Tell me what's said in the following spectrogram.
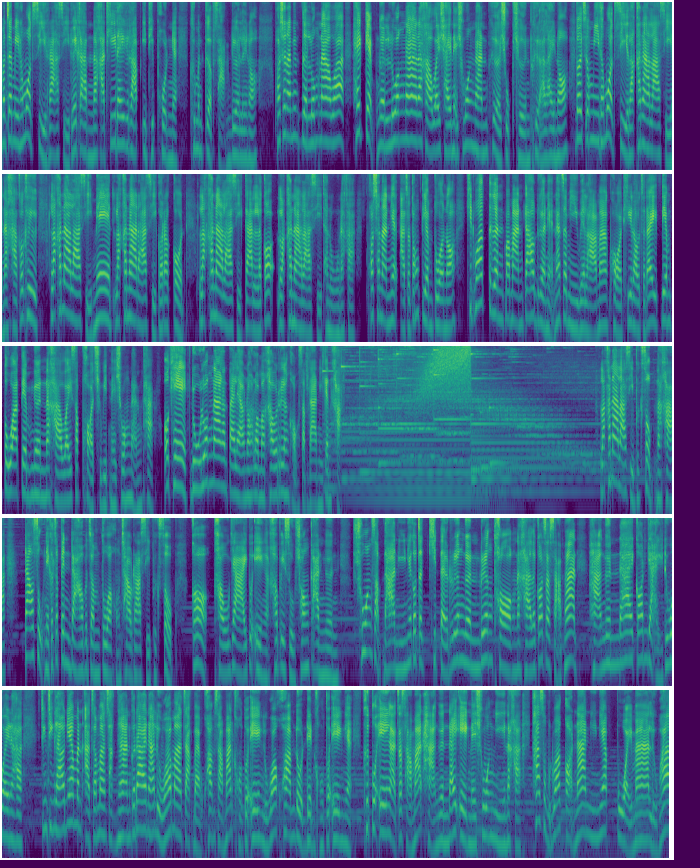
มันจะมีทั้งหมด 4 ราศีด้วยกันนะคะ ที่ได้รับอิทธิพลเนี่ยคือมันเกือบ 3 เดือนเลยเนาะ เพราะฉะนั้นพิมเตือนล่วงหน้าว่าให้เก็บเงินล่วงหน้านะคะ ไว้ใช้ในช่วงนั้นเผื่อฉุกเฉินเผื่ออะไรเนาะโดยจะมีทั้งหมด 4 ลัคนาราศีนะคะ ก็คือ ลัคนาราศีเมษลัคนาราศีกรกฎลัคนาราศีกันย์ แล้วก็ลัคนาราศีธนูนะคะ เพราะฉะนั้นเนี่ยอาจจะต้องเตรียมตัวเนาะคิดว่าเตือนประมาณ 9 เดือนเนี่ยน่าจะมีเวลามากพอที่เราจะได้เตรียมตัวเตรียมเงินนะคะ ไว้ support ชีวิตในช่วงนั้นค่ะ โอเค ดูล่วงหน้ากันไปแล้วเนาะเรามาเข้าเรื่องของสัปดาห์นี้กันค่ะ ลัคนาราศีพฤษภนะคะ ดาวศุกร์เนี่ยก็จะเป็นดาวประจำตัวของชาวราศีพฤษภก็เขาย้ายตัวเองอะเข้าไปสู่ช่องการเงิน ช่วงสัปดาห์นี้เนี่ยก็จะคิดแต่เรื่องเงินเรื่องทองนะคะ แล้วก็จะสามารถหาเงินได้ก้อนใหญ่ด้วยนะคะ จริงๆแล้วเนี่ยมันอาจจะมาจากงานก็ได้นะ หรือว่ามาจากแบบความสามารถของตัวเอง หรือว่าความโดดเด่นของตัวเองเนี่ยคือตัวเองอะจะสามารถหาเงินได้เองในช่วงนี้นะคะ ถ้าสมมติว่าก่อนหน้านี้เนี่ยป่วยมาหรือว่า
